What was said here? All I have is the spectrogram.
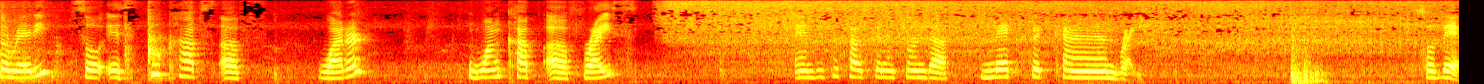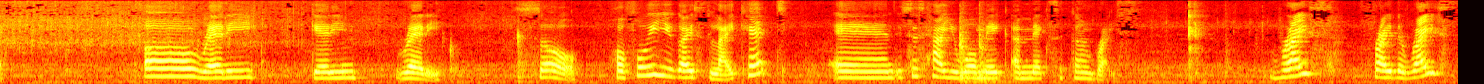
Already. So it's two cups of water, one cup of rice, and this is how it's going to turn the Mexican rice. So there, already getting ready. So hopefully you guys like it, and this is how you will make a Mexican rice. Rice, fry the rice,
